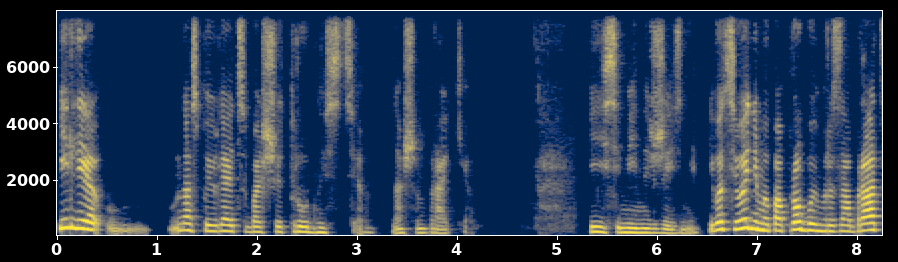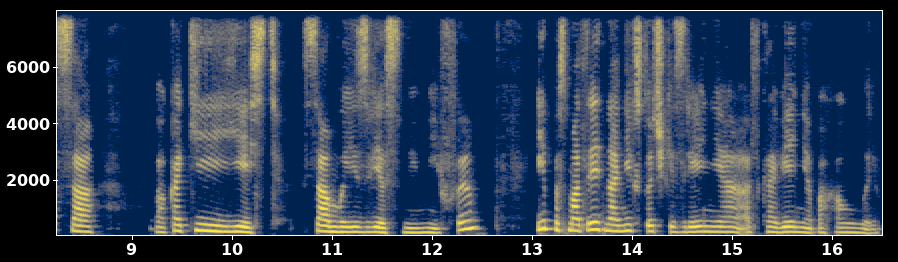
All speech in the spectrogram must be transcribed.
или у нас появляются большие трудности в нашем браке и семейной жизни. И вот сегодня мы попробуем разобраться а, какие есть самые известные мифы и посмотреть на них с точки зрения откровения Бахаулы.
